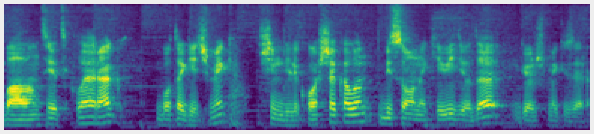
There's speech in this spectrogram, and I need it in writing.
bağlantıya tıklayarak bota geçmek. Şimdilik hoşça kalın. Bir sonraki videoda görüşmek üzere.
